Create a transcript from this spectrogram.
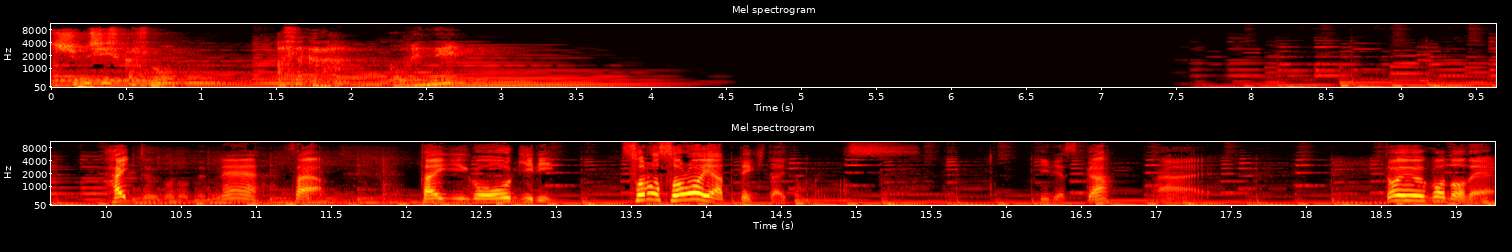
シュンシスカスの朝からごめんね。はい、ということでね。さあ、対義語大喜利、そろそろやっていきたいと思います。いいですか？はい。ということで、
